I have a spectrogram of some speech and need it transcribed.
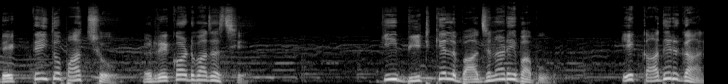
দেখতেই তো পাচ্ছ, রেকর্ড বাজাচ্ছে। কি বিটকেল বাজনা রে বাবু। এ কাদের গান?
